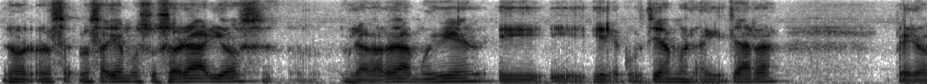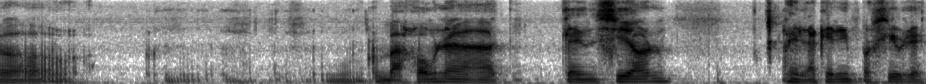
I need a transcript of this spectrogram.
no, no, sabíamos sus horarios, la verdad, muy bien, y, y le curtíamos la guitarra, pero bajo una tensión en la que era imposible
